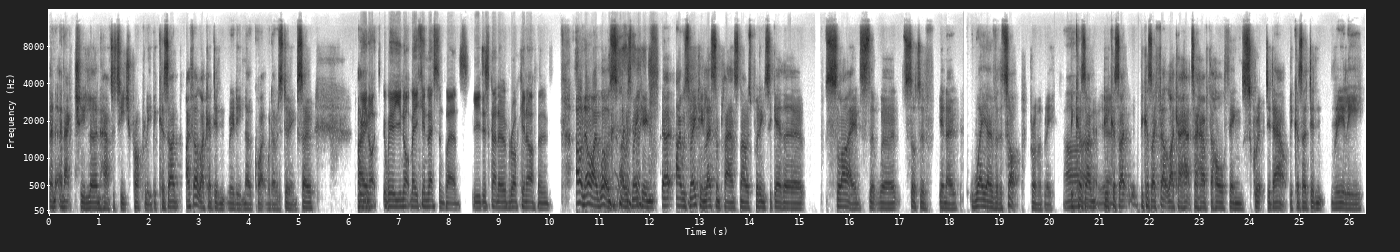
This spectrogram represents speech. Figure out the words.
and, and actually learn how to teach properly because I, I felt like I didn't really know quite what I was doing. So were I, you not were you not making lesson plans? You just kind of rocking up and Oh no, I was. I was making. Uh, I was making lesson plans, and I was putting together slides that were sort of, you know, way over the top, probably oh, because I yeah. because I because I felt like I had to have the whole thing scripted out because I didn't really,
